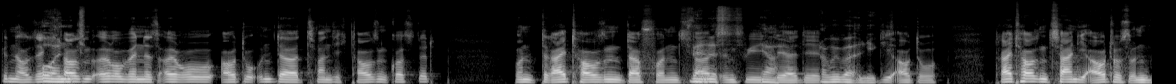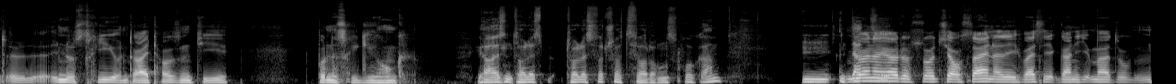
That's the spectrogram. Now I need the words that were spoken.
Genau, 6000 Euro, wenn das Euro Auto unter 20.000 kostet. Und 3000 davon zahlt es, irgendwie ja, der, der, Darüber liegt. die Auto. 3000 zahlen die Autos und äh, Industrie und 3000 die Bundesregierung. Ja, ist ein tolles, tolles Wirtschaftsförderungsprogramm. Mm, Und Ja, dazu- naja, das soll es ja auch sein. Also ich weiß gar nicht immer so. hm.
